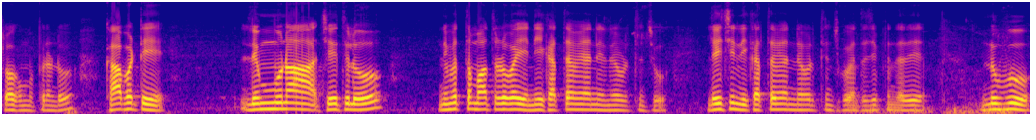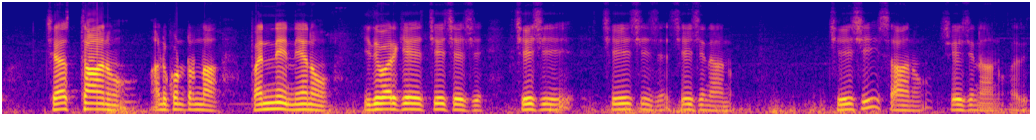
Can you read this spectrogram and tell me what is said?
శ్లోకం ముప్పై రెండు కాబట్టి లెమ్మున చేతిలో నిమిత్త మాత్రుడివై నీ కర్తవ్యాన్ని నిర్వర్తించు. లేచి నీ కర్తవ్యాన్ని నివర్తించుకో ఎంత చెప్పింది అది? నువ్వు చేస్తాను అనుకుంటున్న పని నేను ఇదివరకే చేసేసి చేసి చేసి చేసినాను. చేసి సాను చేసినాను అది.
